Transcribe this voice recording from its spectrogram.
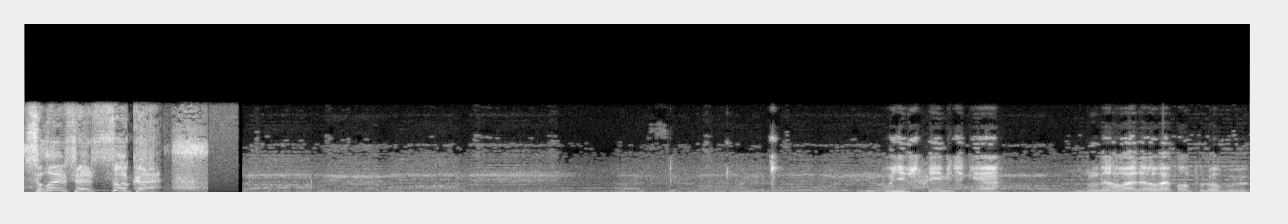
Слышишь, сука? Будешь темечки, а? Ну давай, давай попробую.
